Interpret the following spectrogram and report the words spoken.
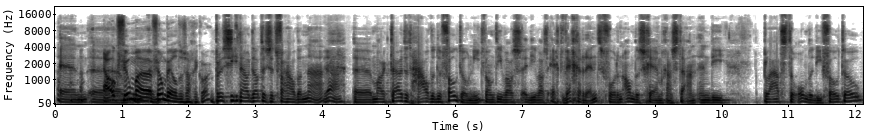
en, eh, Nou, ook film, eh, filmbeelden zag ik hoor. Precies, nou dat is het verhaal daarna. Ja. Eh, Mark Tuitert haalde de foto niet, want die was, die was echt weggerend voor een ander scherm gaan staan. En die plaatste onder die foto,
